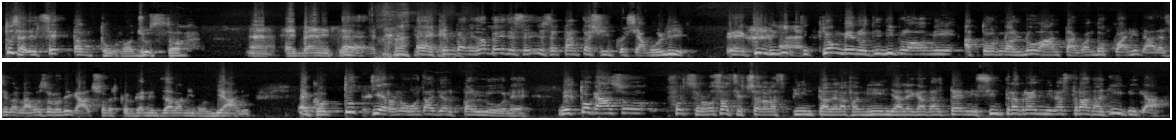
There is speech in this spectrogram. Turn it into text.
Tu sei del 71, giusto? Eh, ebbene sì. Eh, eh, che bene, vabbè, io 75 siamo lì. Eh, quindi tutti eh. più o meno di diplomi attorno al 90, quando qua in Italia si parlava solo di calcio perché organizzavamo i mondiali. Ecco, tutti erano votati al pallone. Nel tuo caso, forse non lo so se c'era la spinta della famiglia legata al tennis, intraprendi una strada tipica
